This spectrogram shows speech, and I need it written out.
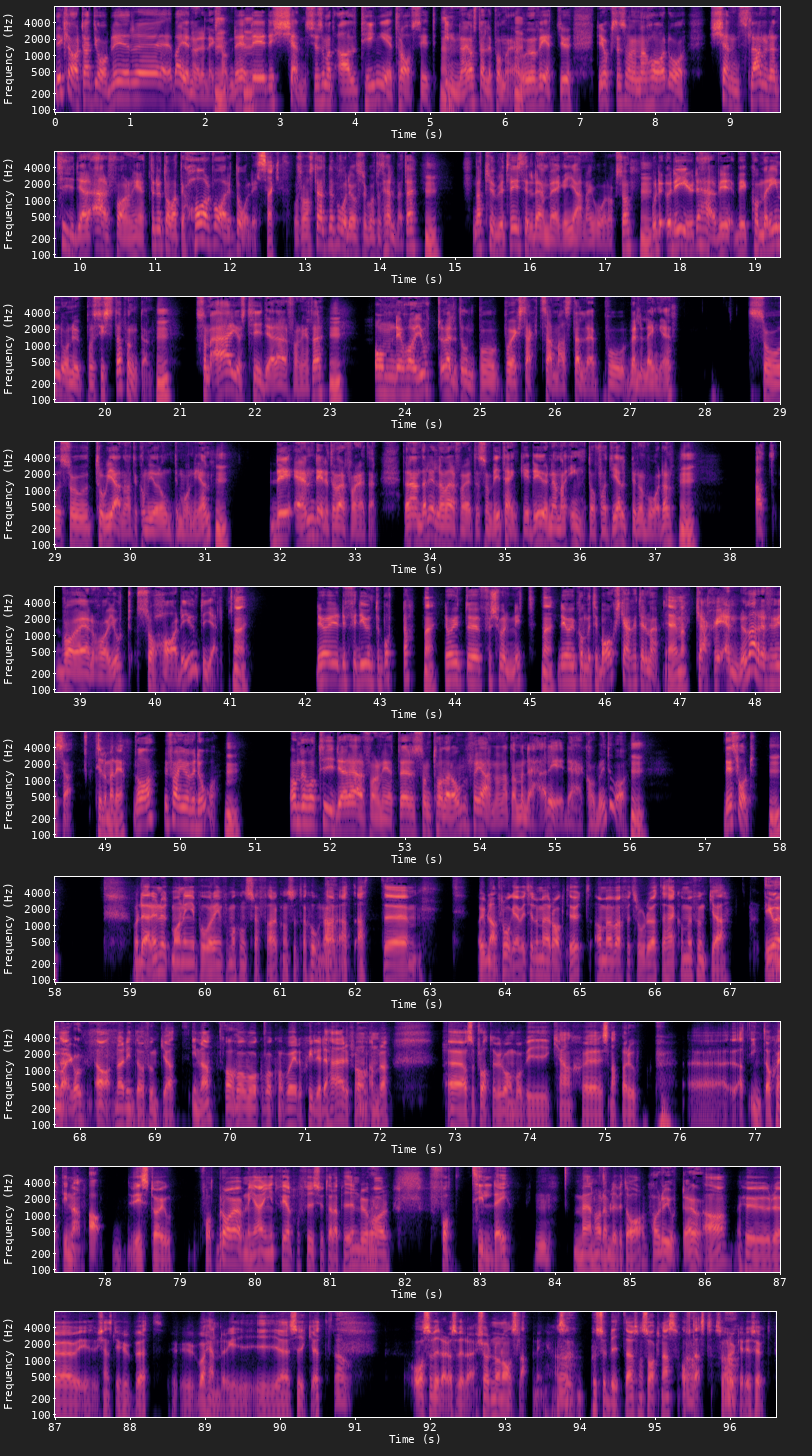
Det är klart att jag blir eh, Bajenödig liksom. Mm, Det, mm. Det, det känns ju som att allting är trasigt innan jag ställer på mig. Mm. Och jag vet ju, det är också så när man har då känslan och den tidigare erfarenheten utav att det har varit dåligt. Exakt. Och så har jag ställt mig på det och så har det gått åt helvete. Mm. Naturligtvis är det den vägen hjärnan går också. Mm. Och, det, och det är ju det här vi, vi kommer in då nu på sista punkten. Mm. Som är just tidigare erfarenheter. Om det har gjort väldigt ont på, på exakt samma ställe på väldigt länge. Så, så tror hjärnan att det kommer göra ont imorgon igen. Mm. Det är en del av erfarenheten. Den andra delen av erfarenheten som vi tänker det är ju när man inte har fått hjälp inom vården. Mm. Att vad jag än har gjort så har det ju inte hjälpt. Nej. Det, har ju, det, det är ju inte borta. Nej. Det har ju inte försvunnit. Nej. Det har ju kommit tillbaks kanske till och med. Jajamän. Kanske ännu värre för vissa. Till och med det. Ja, hur fan gör vi då? Mm. Om vi har tidigare erfarenheter som talar om för hjärnan att ja, men det, här är, det här kommer inte gå. Mm. Det är svårt. Och där är en utmaning på våra informationsträffar, konsultationer, Ja. att, att eh, och ibland frågar vi till och med rakt ut, ja, men varför tror du att det här kommer funka? Det gör jag när, varje gång. Ja, när det inte har funkat innan. Ja. Vad, vad, vad, vad är det, skiljer det här ifrån Ja. andra? Eh, och så pratar vi då om vad vi kanske snappar upp eh, att inte har skett innan. Ja. Visst, du har gjort, fått bra övningar, inget fel på fysioterapin, du har fått till dig, Mm. men har den blivit av? Har du gjort det? Ja. Ja, hur eh, känns det i huvudet? Hur, vad händer i, i eh, psyket? Ja. Och så vidare och så vidare. Kör du någon avslappning? Alltså Ja. pusselbitar som saknas oftast, så Ja. brukar det se ut.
